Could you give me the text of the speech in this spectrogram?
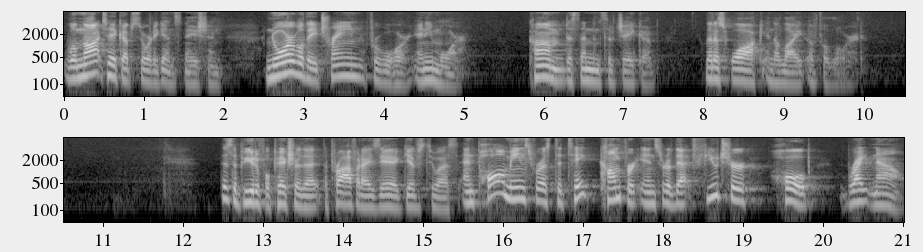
will not take up sword against nation, nor will they train for war any more. Come, descendants of Jacob, let us walk in the light of the Lord. This is a beautiful picture that the prophet Isaiah gives to us. And Paul means for us to take comfort in sort of that future hope right now.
